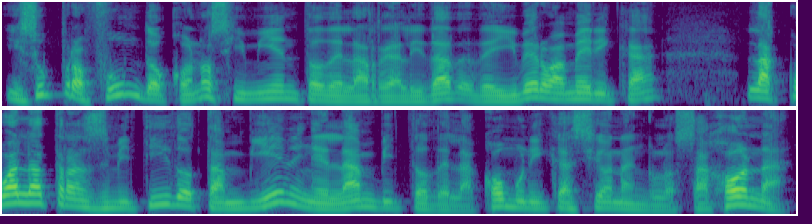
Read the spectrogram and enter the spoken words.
y su profundo conocimiento de la realidad de Iberoamérica, la cual ha transmitido también en el ámbito de la comunicación anglosajona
